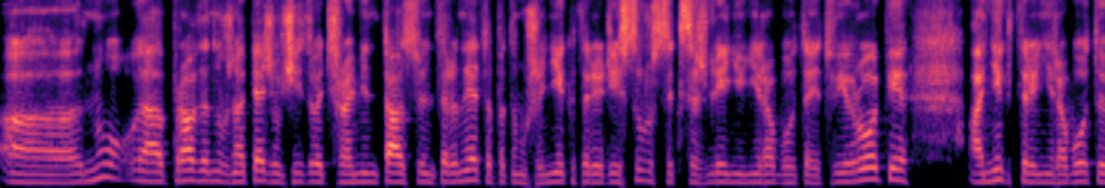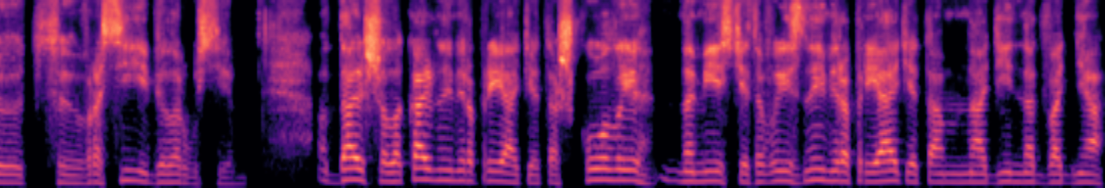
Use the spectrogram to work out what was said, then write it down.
А, ну, а, правда, нужно опять же учитывать фрагментацию интернета, потому что некоторые ресурсы, к сожалению, не работают в Европе, а некоторые не работают в России и Беларуси. Дальше локальные мероприятия, это школы на месте, это выездные мероприятия там на один, на два дня.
